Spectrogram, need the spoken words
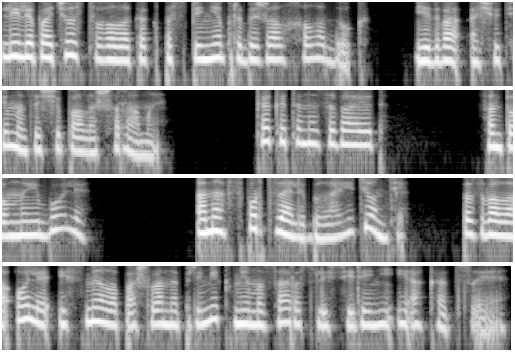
Лиля почувствовала, как по спине пробежал холодок. Едва ощутимо защипала шрамы. Как это называют? Фантомные боли? Она в спортзале была, идемте, позвала Оля и смело пошла напрямик мимо зарослей сирени и акации.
